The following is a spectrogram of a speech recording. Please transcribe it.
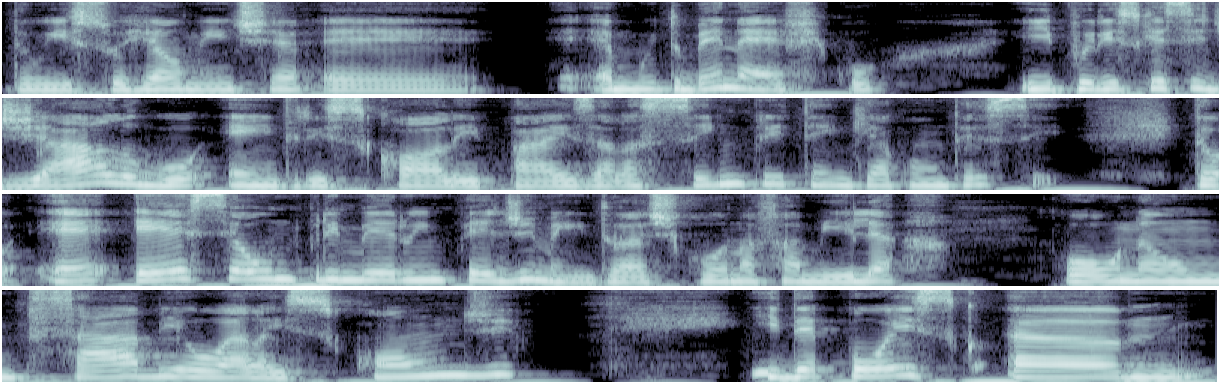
Então, isso realmente é, é, é muito benéfico. E por isso que esse diálogo entre escola e pais, ela sempre tem que acontecer. Então, é, esse é um primeiro impedimento. Eu acho que quando a família ou não sabe ou ela esconde. E depois. Um,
